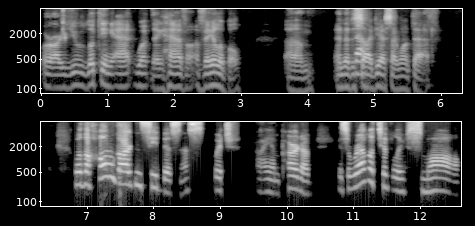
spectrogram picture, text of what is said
or are you looking at what they have available um, and then decide, so, yes, I want that? Well, the home garden seed business, which I am part of, is a relatively small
